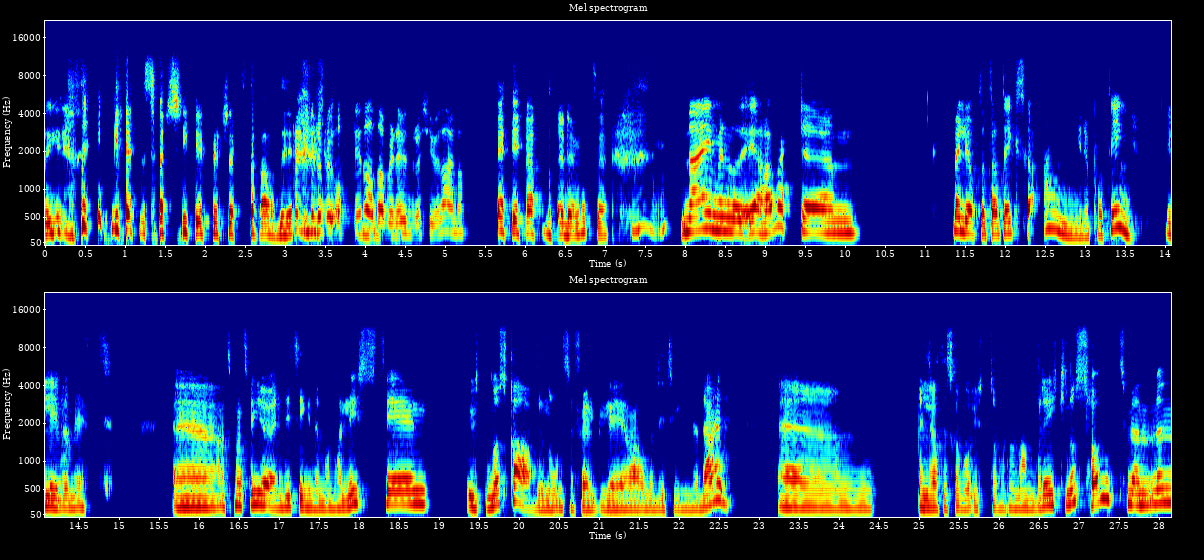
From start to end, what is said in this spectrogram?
Grensa skyver seg stadig. Tenk du blir 80, da. Da blir det 120, da. Eller? Ja, det er det, vet du. Mm. Nei, men jeg har vært eh, veldig opptatt av at jeg ikke skal angre på ting i livet mitt. Eh, at man skal gjøre de tingene man har lyst til, uten å skade noen, selvfølgelig, og alle de tingene der. Eh, eller at det skal gå utover noen andre. Ikke noe sånt, men, men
